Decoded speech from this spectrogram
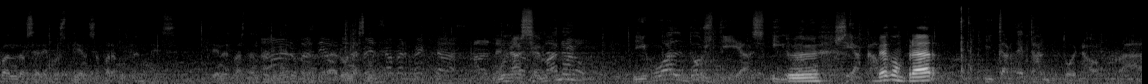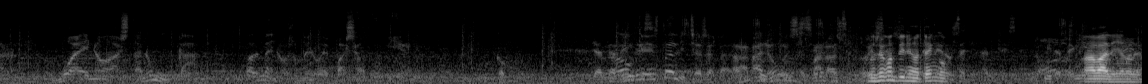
¿cuándo seremos pienso para mutantes? ¿Tienes bastante dinero para durar una semana? Una semana, igual dos días y luego Uf, se acaba. voy a comprar Y tardé tanto en ahorrar. Bueno, hasta nunca. Al menos me lo he pasado bien. ¿Cómo? ¿Ya te rindes? están hechas a la mano, no sé cuánto dinero tengo. Ah, vale, ya lo veo.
